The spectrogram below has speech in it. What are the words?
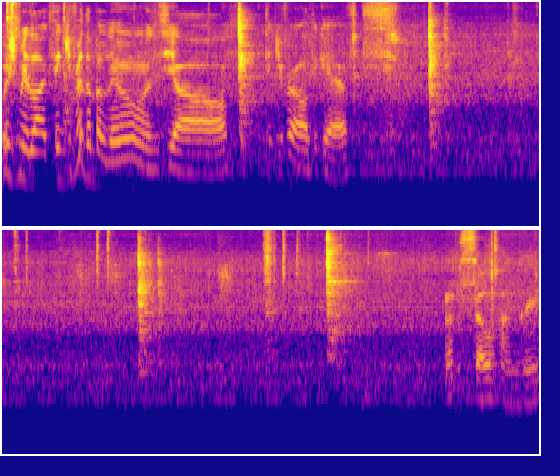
Wish me luck. Thank you for the balloons, y'all. Thank you for all the gifts. I'm so hungry.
